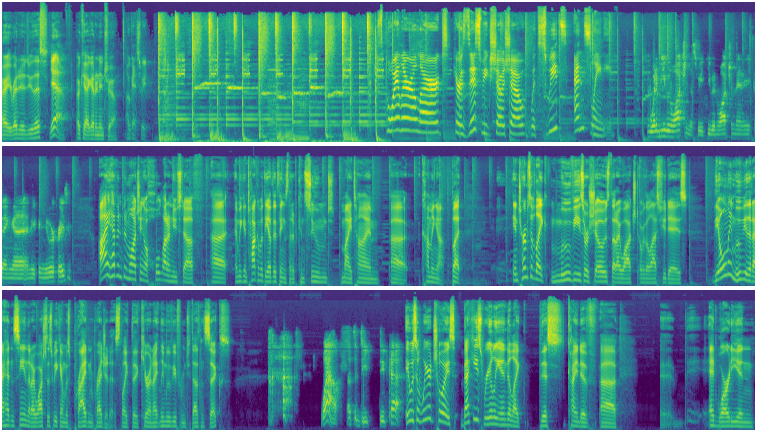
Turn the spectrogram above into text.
All right, you ready to do this? Yeah. Okay, I got an intro. Okay, sweet. Spoiler alert! Here is this week's show show with Sweets and Slaney. What have you been watching this week? You been watching anything, uh, anything new or crazy? I haven't been watching a whole lot of new stuff, uh, and we can talk about the other things that have consumed my time uh, coming up. But in terms of like movies or shows that I watched over the last few days, the only movie that I hadn't seen that I watched this weekend was Pride and Prejudice, like the Keira Knightley movie from 2006. Wow, that's a deep, deep cut. It was a weird choice. Becky's really into like this kind of uh, uh, Edwardian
